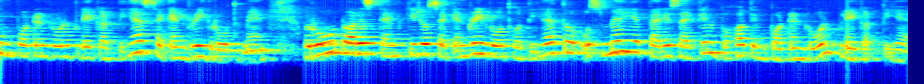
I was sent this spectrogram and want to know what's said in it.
इंपॉर्टेंट रोल प्ले करती है सेकेंडरी ग्रोथ में। रूट और स्टेम की जो सेकेंडरी ग्रोथ होती है तो उसमें ये पेरीसाइकिल बहुत इंपॉर्टेंट रोल प्ले करती है।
